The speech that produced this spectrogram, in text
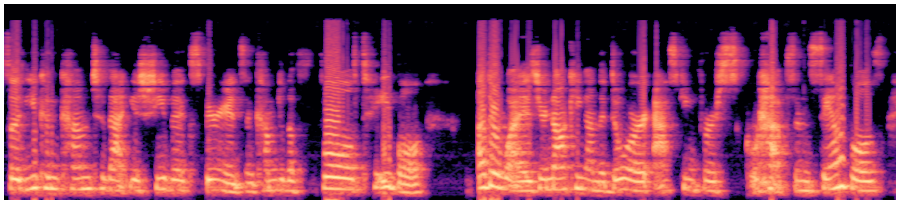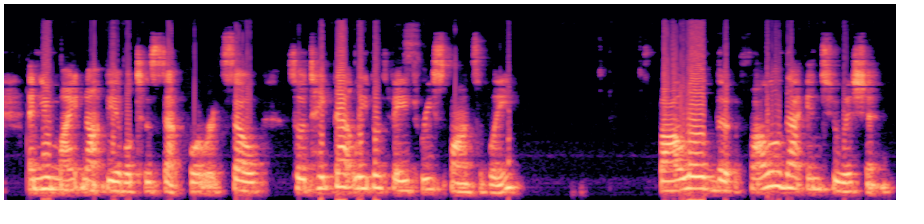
so you can come to that yeshiva experience and come to the full table otherwise you're knocking on the door asking for scraps and samples and you might not be able to step forward. So so take that leap of faith responsibly. Follow the follow that intuition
